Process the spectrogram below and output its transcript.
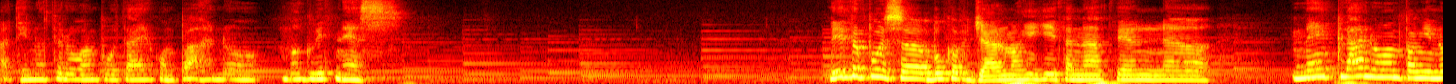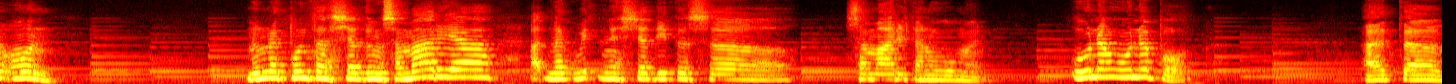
At tinuturuan po tayo kung paano mag-witness. Dito po sa Book of John, makikita natin na may plano ang Panginoon. Nung nagpunta siya dun sa Samaria at nag-witness siya dito sa Samaritan woman. Unang-una po, at uh,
